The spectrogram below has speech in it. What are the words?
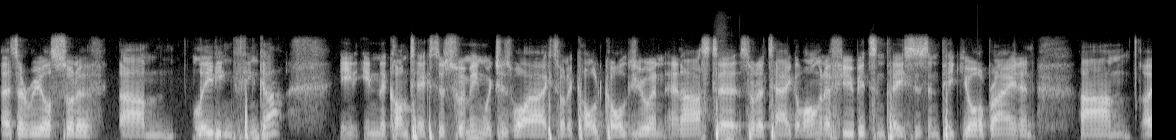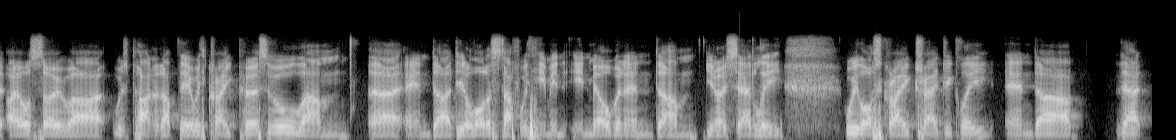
as a real sort of um, leading thinker in, in the context of swimming, which is why I sort of cold called you and, and asked to sort of tag along in a few bits and pieces and pick your brain. And um, I, I, also uh, was partnered up there with Craig Percival um, uh, and uh, did a lot of stuff with him in, in Melbourne. And, um, you know, sadly, we lost Craig tragically. And uh, that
